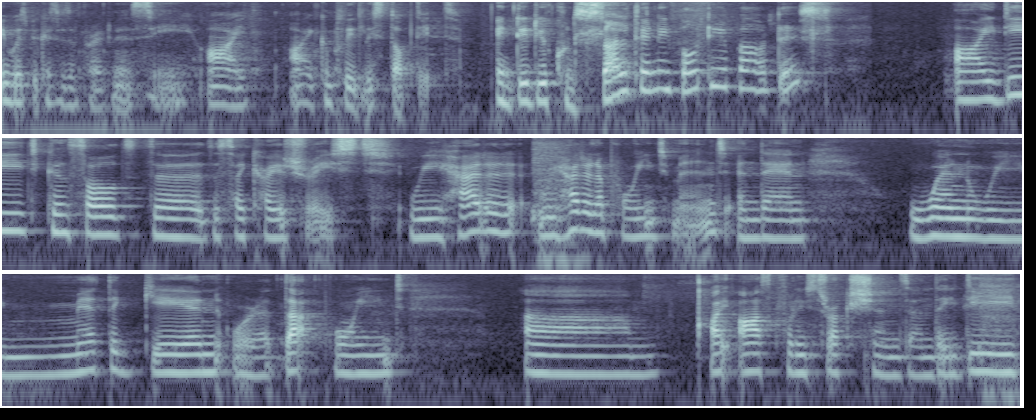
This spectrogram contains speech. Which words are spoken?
it was because of the pregnancy. I I completely stopped it. And did you consult anybody about this? I did consult the, the psychiatrist. We had a we had an appointment, and then when we met again, or at that point, um, I asked for instructions, and they did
